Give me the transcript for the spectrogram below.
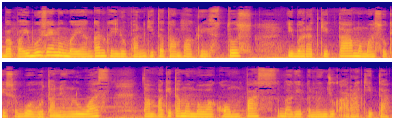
Bapak Ibu, saya membayangkan kehidupan kita tanpa Kristus, ibarat kita memasuki sebuah hutan yang luas tanpa kita membawa kompas sebagai penunjuk arah kita.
